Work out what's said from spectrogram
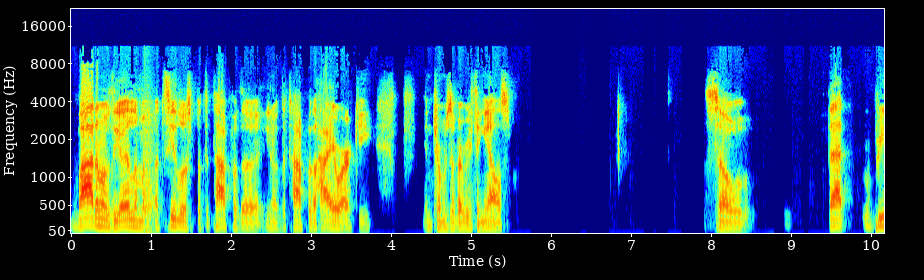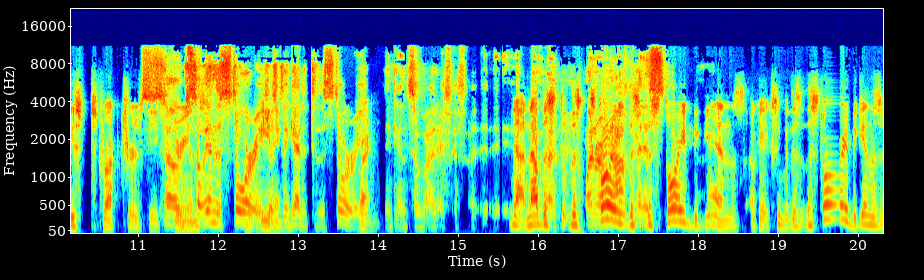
bottom of the Olam Atzilus, but the top of the you know the top of the hierarchy in terms of everything else. So that restructures the experience. So, so in the story, just to get it to the story, right. again. So uh, if, if uh, yeah, now the, when, the story the, the, story begins. Okay, excuse me. The, the story begins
